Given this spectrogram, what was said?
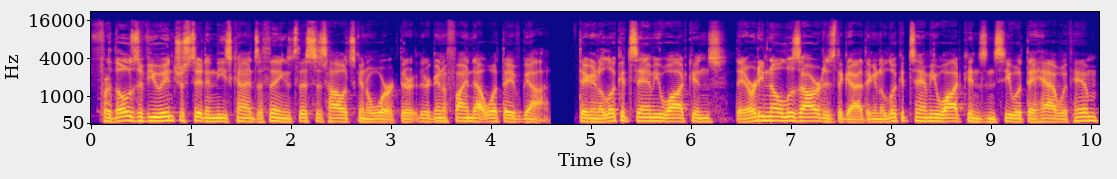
for those of you interested in these kinds of things, this is how it's going to work. They're, they're going to find out what they've got. They're going to look at Sammy Watkins. They already know Lazard is the guy. They're going to look at Sammy Watkins and see what they have with him.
